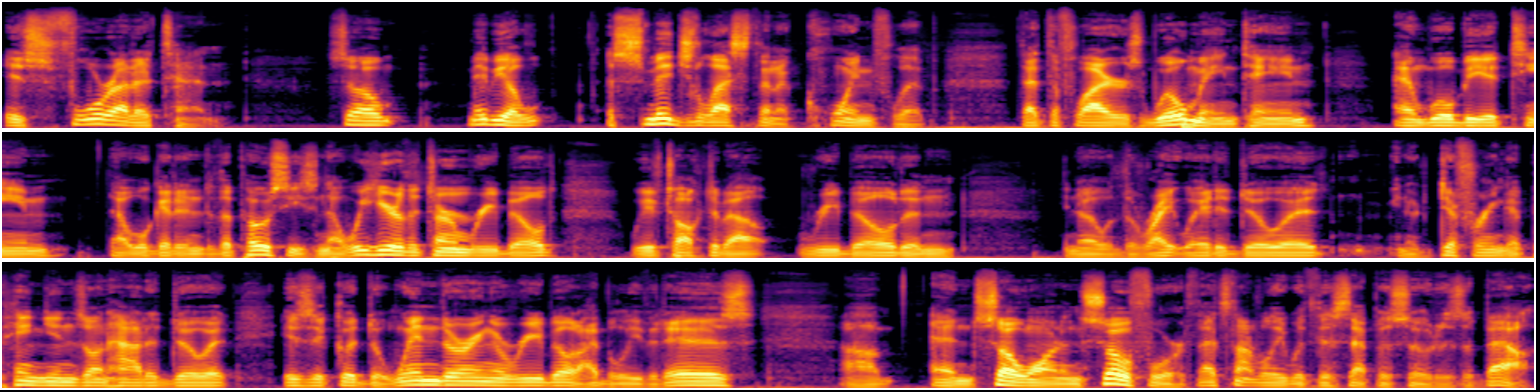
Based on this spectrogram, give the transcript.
is four out of 10. So maybe a, a smidge less than a coin flip that the Flyers will maintain and will be a team that will get into the postseason. Now, we hear the term rebuild. We've talked about rebuild and you know the right way to do it you know differing opinions on how to do it. Is it good to win during a rebuild? I believe it is. Um, and so on and so forth. That's not really what this episode is about.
